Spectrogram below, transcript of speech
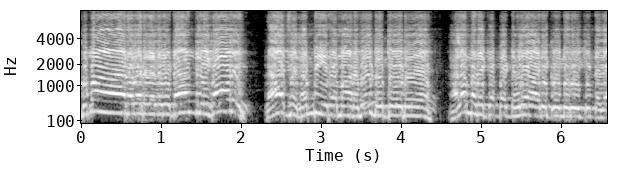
குமார் அவர்களது தாங்கி காலை ராஜ கம்பீரமான வேடத்தோடு களமிறக்கப்பட்டு விளையாடி கொண்டிருக்கின்றன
